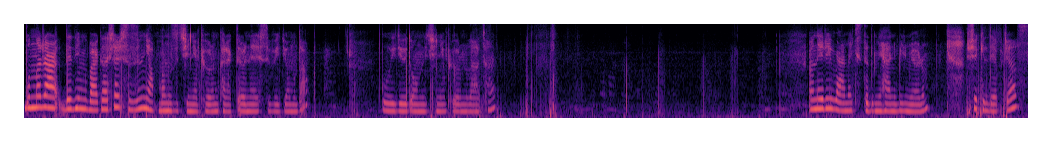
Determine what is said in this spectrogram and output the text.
Bunları dediğim gibi arkadaşlar sizin yapmanız için yapıyorum karakter önerisi videomu da. Bu videoyu da onun için yapıyorum zaten. Öneriyi vermek istedim yani bilmiyorum. Şu şekilde yapacağız.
